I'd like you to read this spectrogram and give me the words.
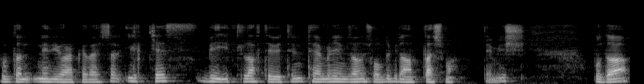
burada ne diyor arkadaşlar? İlk kez bir itilaf devletinin TML imzalamış olduğu bir antlaşma demiş. Bu da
